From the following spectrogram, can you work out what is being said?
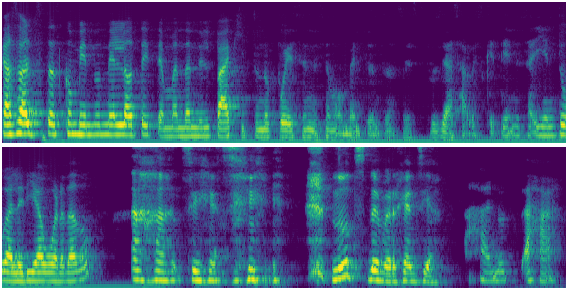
Casual, estás comiendo un elote y te mandan el pack y tú no puedes en ese momento, entonces pues ya sabes que tienes ahí en tu galería guardado. Ajá, sí, sí. Nuts de emergencia. Ajá, nuts, ajá.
